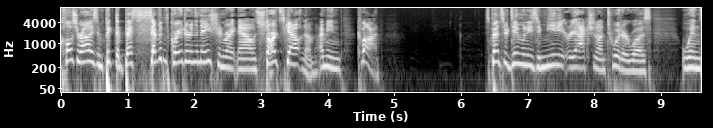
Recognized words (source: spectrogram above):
close your eyes and pick the best seventh grader in the nation right now and start scouting them. I mean, come on. Spencer Dinwiddie's immediate reaction on Twitter was when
